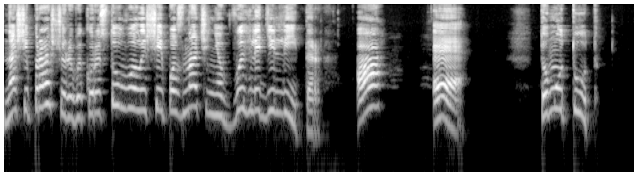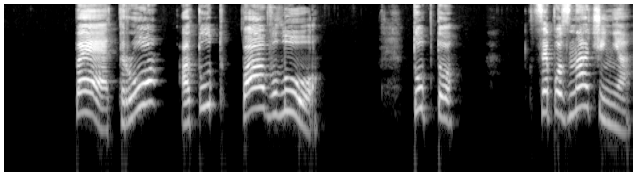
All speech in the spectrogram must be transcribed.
наші пращури використовували ще й позначення в вигляді літер А, Е. Тому тут Петро, а тут Павло. Тобто це позначення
